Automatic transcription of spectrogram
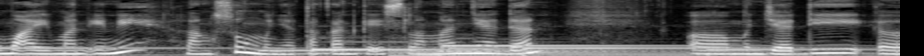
Ummu Aiman ini langsung menyatakan keislamannya dan e, menjadi e,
